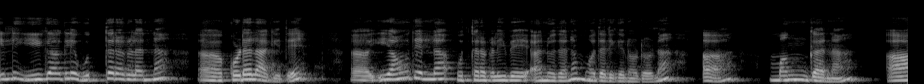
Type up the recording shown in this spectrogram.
ಇಲ್ಲಿ ಈಗಾಗಲೇ ಉತ್ತರಗಳನ್ನು ಕೊಡಲಾಗಿದೆ. ಯಾವುದೆಲ್ಲ ಉತ್ತರಗಳಿವೆ ಅನ್ನೋದನ್ನು ಮೊದಲಿಗೆ ನೋಡೋಣ. ಅ, ಮಂಗನ, ಆ,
